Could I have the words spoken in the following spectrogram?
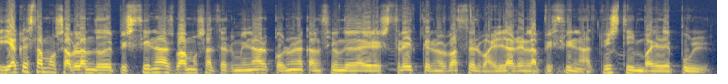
Y ya que estamos hablando de piscinas, vamos a terminar con una canción de Dire Straits que nos va a hacer bailar en la piscina, Twisting by the Pool.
